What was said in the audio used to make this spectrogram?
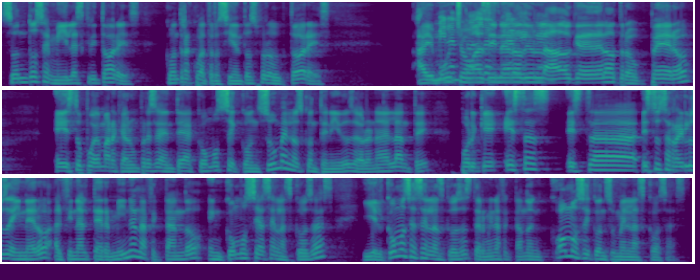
Son 12 mil escritores contra 400 productores. Hay Miren mucho más dinero de un lado que del otro, pero esto puede marcar un precedente a cómo se consumen los contenidos de ahora en adelante, porque estas, esta, estos arreglos de dinero al final terminan afectando en cómo se hacen las cosas y el cómo se hacen las cosas termina afectando en cómo se consumen las cosas.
